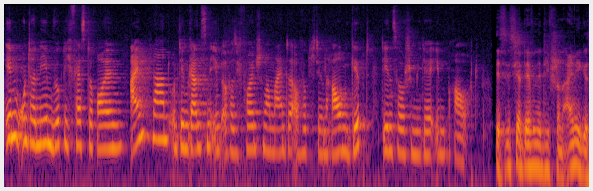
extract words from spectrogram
im Unternehmen wirklich feste Rollen einplant und dem Ganzen eben auch, was ich vorhin schon mal meinte, auch wirklich den Raum gibt, den Social Media eben braucht. Es ist ja definitiv schon einiges.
